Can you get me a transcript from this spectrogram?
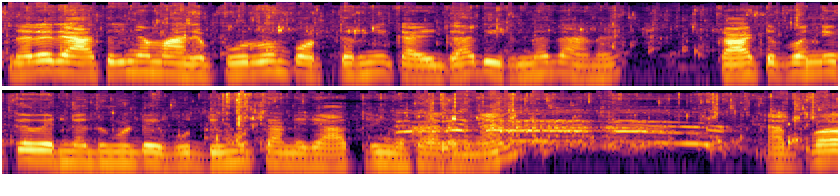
ഇന്നലെ രാത്രി ഞാൻ മനഃപൂർവം പുറത്തിറങ്ങി കഴുകാതിരുന്നതാണ്. കാട്ടുപന്നിയൊക്കെ വരുന്നതും കൊണ്ട് ബുദ്ധിമുട്ടാണ് രാത്രി ഇങ്ങോട്ട് ഇറങ്ങാൻ. അപ്പോൾ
